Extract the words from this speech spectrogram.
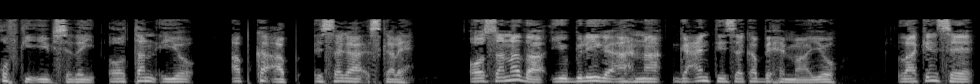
qofkii iibsaday oo tan iyo ab ka ab isagaa iska leh. Oo sannada yubiliiga ahna gacantiisa ka bixi maayo laakiinse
